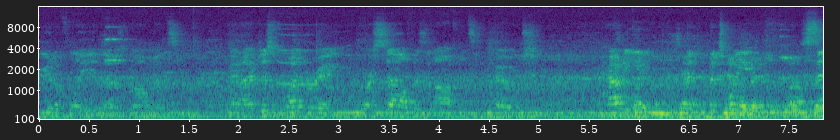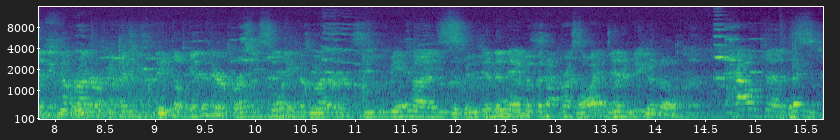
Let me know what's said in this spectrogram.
beautifully in those moments. And I'm just wondering, yourself as an offensive coach, how do you, between sending the runner because you think they'll get there versus sending the runner because in the name of an aggressive identity, how does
